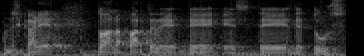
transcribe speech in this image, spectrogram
con Xcaret, toda la parte de, este, de tours.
